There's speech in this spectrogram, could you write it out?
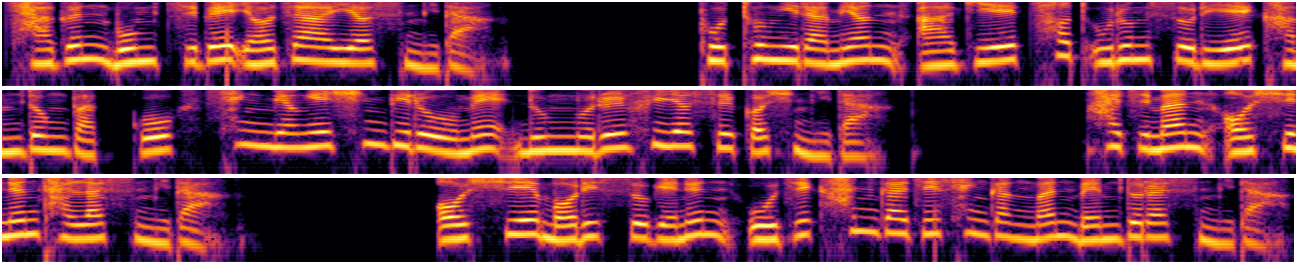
작은 몸집의 여자아이였습니다. 보통이라면 아기의 첫 울음소리에 감동받고 생명의 신비로움에 눈물을 흘렸을 것입니다. 하지만 어 씨는 달랐습니다. 어 씨의 머릿속에는 오직 한 가지 생각만 맴돌았습니다.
